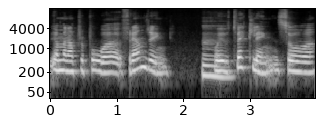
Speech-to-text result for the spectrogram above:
Jag menar, apropå förändring Mm. och utveckling så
